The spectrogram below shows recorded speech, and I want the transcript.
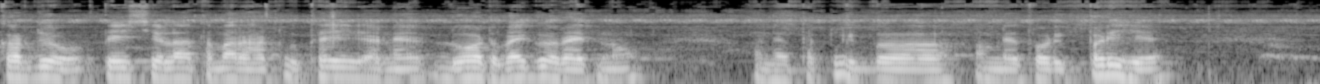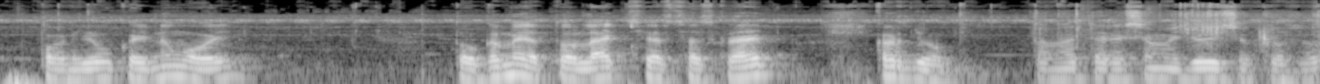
કરજો. પેશિયલા તમારા હાટું થઈ અને દોઢ વાગ્યો રાતનો. અને તકલીફ અમને થોડીક પડી છે. પણ એવું કંઈ ન હોય તો ગમે તો લાઈક શેર સબસ્ક્રાઈબ કરજો. તમે અત્યારે સમય જોઈ શકો છો.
